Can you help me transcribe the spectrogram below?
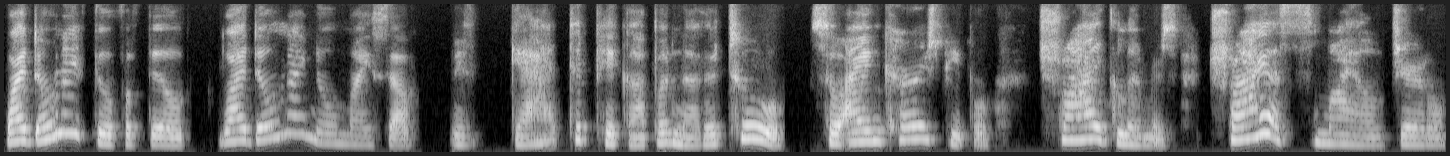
Why don't I feel fulfilled? Why don't I know myself? We've got to pick up another tool. So I encourage people try glimmers, try a smile journal.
